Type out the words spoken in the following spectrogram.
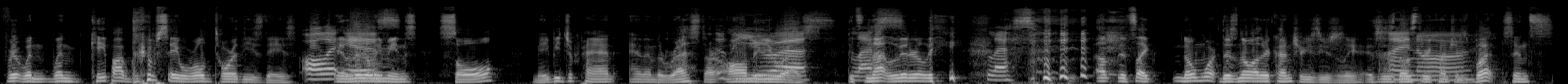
For when when K-pop groups say world tour these days, All it it literally means Seoul, maybe Japan, and then the rest are The all in the US, US. It's not literally. Less. it's like no more. There's no other countries usually. It's just I those three countries. But since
